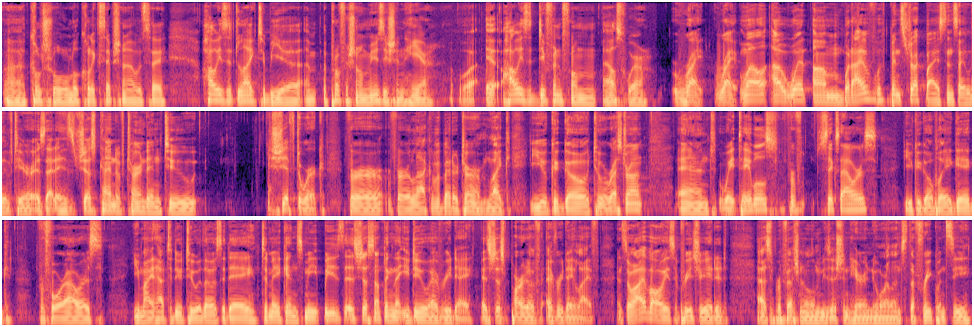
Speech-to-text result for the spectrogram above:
uh, cultural local exception, I would say, how is it like to be a, a, professional musician here? Uh, How is it different from elsewhere? Right, right. Well, uh, what um, what I've been struck by since I lived here is that it has just kind of turned into shift work, for for lack of a better term. Like you could go to a restaurant and wait tables for six hours. You could go play a gig for four hours. You might have to do two of those a day to make ends meet, but it's just something that you do every day. It's just part of everyday life. And so I've always appreciated, as a professional musician here in New Orleans, the frequency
